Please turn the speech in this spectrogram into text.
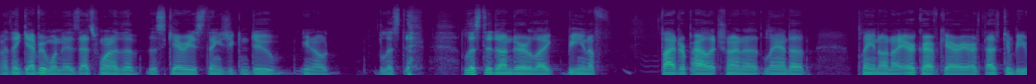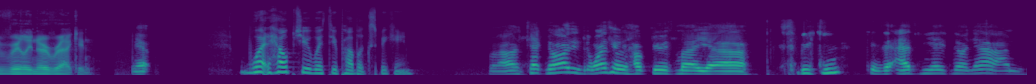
I think everyone is. That's one of the, the scariest things you can do. You know, listed listed under like being a fighter pilot trying to land a plane on an aircraft carrier. That can be really nerve wracking. Yep. What helped you with your public speaking? Well, technology. The one thing that helped me with my uh, speaking, because as you guys know now, I'm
